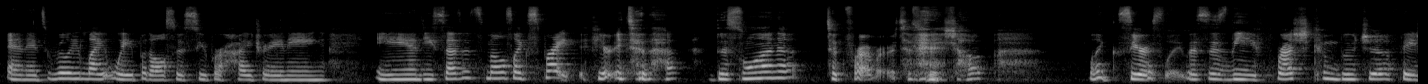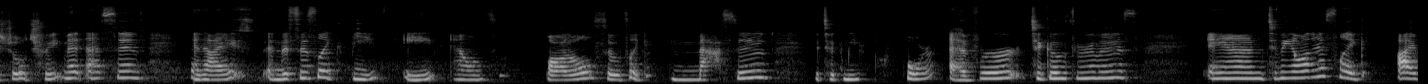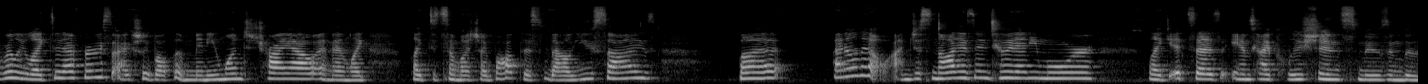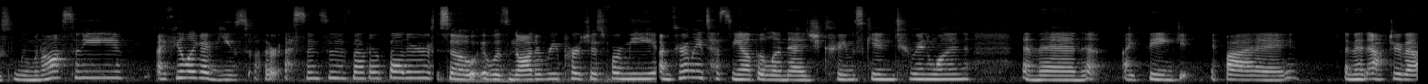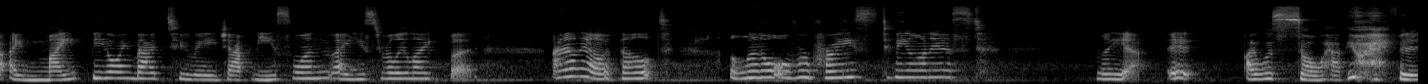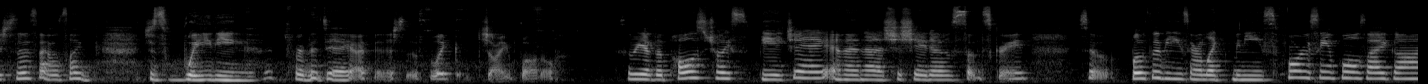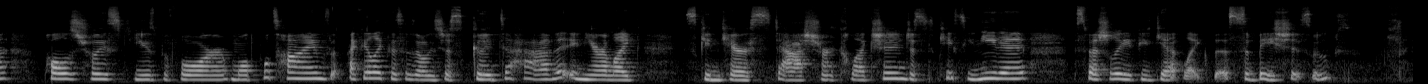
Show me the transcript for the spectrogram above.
and it's really lightweight but also super hydrating. And he says it smells like Sprite if you're into that. This one took forever to finish up. Like seriously, this is the Fresh Kombucha Facial Treatment Essence and I and this is like the 8 ounce bottle so it's like massive. It took me forever to go through this and to be honest like I really liked it at first. I actually bought the mini one to try out and then like liked it so much I bought this value size. But I don't know. I'm just not as into it anymore. Like it says anti-pollution, smooths and boosts luminosity. I feel like I've used other essences that are better, so it was not a repurchase for me. I'm currently testing out the Laneige Cream Skin 2-in-1, and then I think if I and then after that, I might be going back to a Japanese one I used to really like, but I don't know, it felt a little overpriced to be honest. But yeah, it I was so happy when I finished this. I was like just waiting for the day I finish this, like giant bottle. So we have the Paula's Choice BHA and then a Shiseido's sunscreen. So both of these are like mini Sephora samples I got. Paula's Choice used before multiple times. I feel like this is always just good to have in your like skincare stash or collection just in case you need it, especially if you get like the sebaceous, oops,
